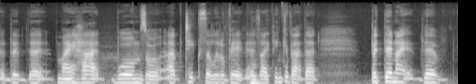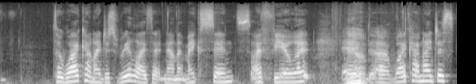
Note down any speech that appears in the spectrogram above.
the, the, my heart warms or upticks a little bit as I think about that. But then I, the so why can't I just realize that now? That makes sense. I feel it, and uh, why can't I just?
